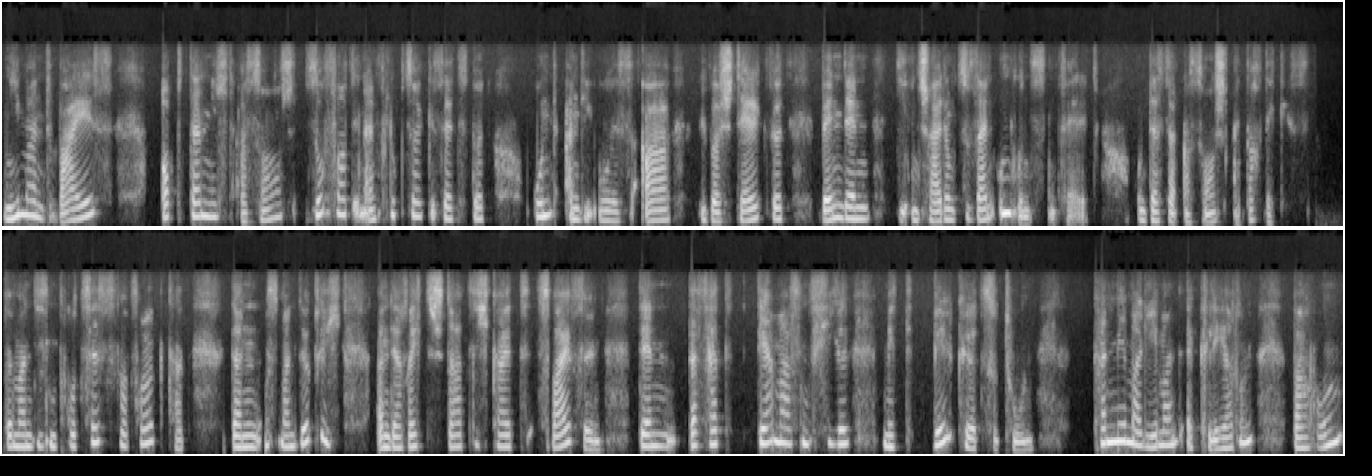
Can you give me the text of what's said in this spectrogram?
niemand weiß, ob dann nicht Assange sofort in ein Flugzeug gesetzt wird und an die USA überstellt wird, wenn denn die Entscheidung zu seinen Ungunsten fällt und dass dann Assange einfach weg ist wenn man diesen Prozess verfolgt hat, dann muss man wirklich an der Rechtsstaatlichkeit zweifeln. Denn das hat dermaßen viel mit Willkür zu tun. Kann mir mal jemand erklären, warum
